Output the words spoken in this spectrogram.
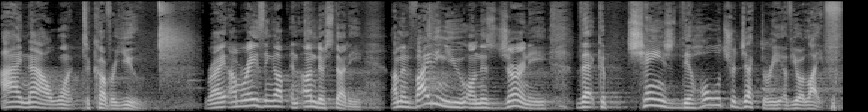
I now want to cover you. Right? I'm raising up an understudy. I'm inviting you on this journey that could change the whole trajectory of your life.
